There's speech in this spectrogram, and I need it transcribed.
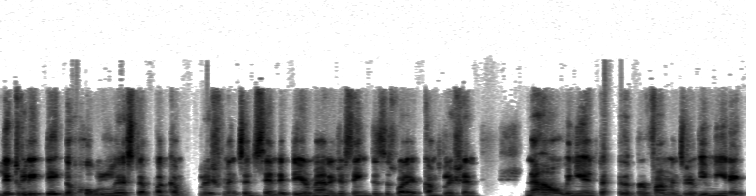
literally take the whole list of accomplishments and send it to your manager saying this is what i accomplished. And now when you enter the performance review meeting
